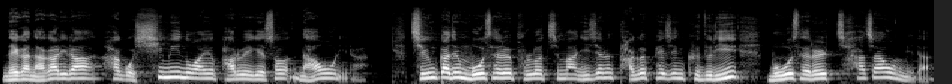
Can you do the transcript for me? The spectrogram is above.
내가 나가리라 하고 심히 노하여 바로에게서 나오리라. 지금까지는 모세를 불렀지만 이제는 다급해진 그들이 모세를 찾아옵니다.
